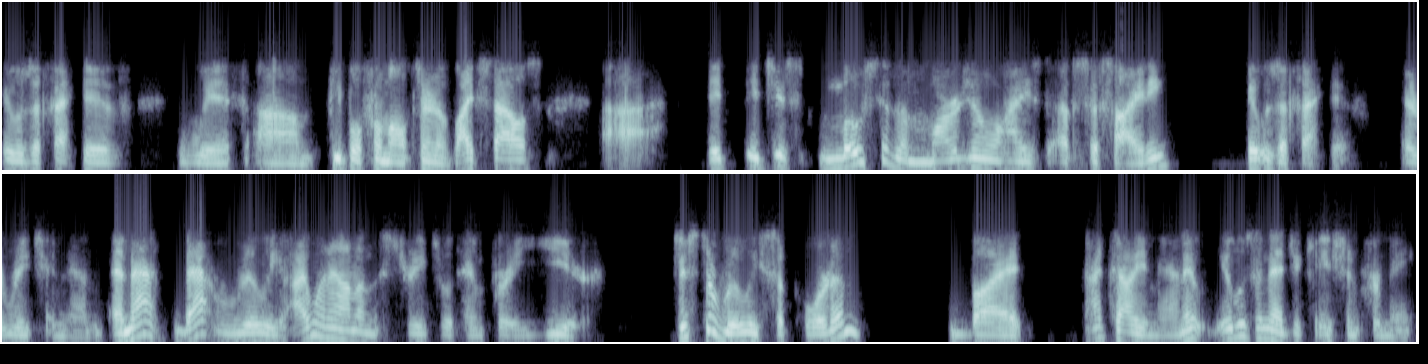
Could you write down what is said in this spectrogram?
It was effective with um, people from alternative lifestyles. Uh, it, it just, most of the marginalized of society, it was effective at reaching them. And that, that really, I went out on the streets with him for a year just to really support him. But I tell you, man, it, it was an education for me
